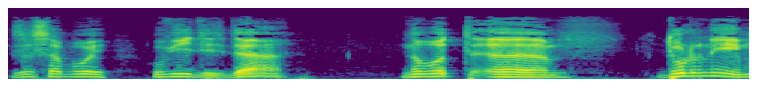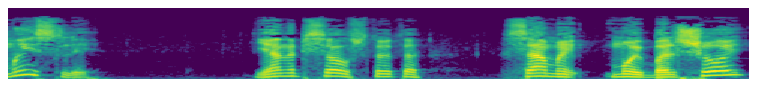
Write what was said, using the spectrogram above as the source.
за собой увидеть, да. Но вот э, дурные мысли Я написал, что это самый мой большой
